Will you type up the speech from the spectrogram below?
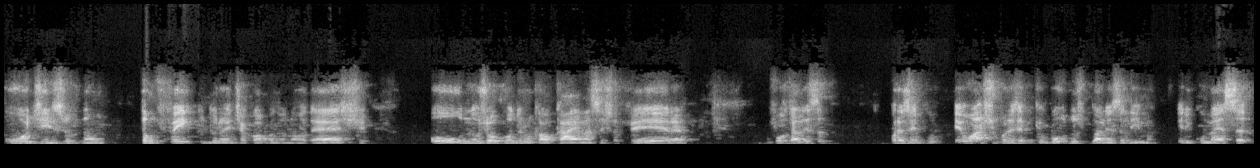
o rodízio não tão feito durante a Copa do Nordeste, ou no jogo contra o Calcaia na sexta-feira. O Fortaleza por exemplo, eu acho, por exemplo, que o gol do, do Alianza Lima, ele começa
